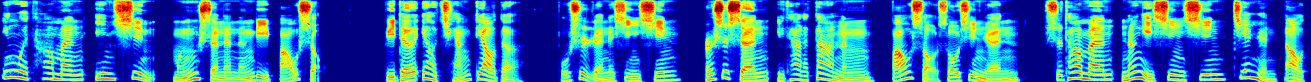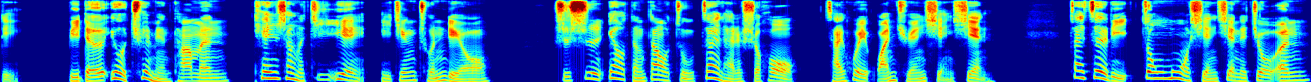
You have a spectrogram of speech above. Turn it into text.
因为他们因信蒙神的能力保守。彼得要强调的不是人的信心，而是神以他的大能保守收信人。使他们能以信心坚忍到底。彼得又劝勉他们：天上的基业已经存留，只是要等到主再来的时候，才会完全显现。在这里，终末显现的救恩，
